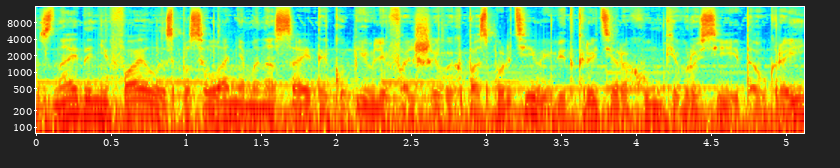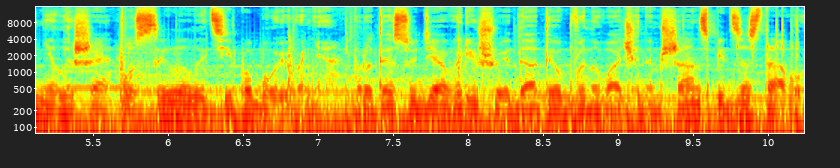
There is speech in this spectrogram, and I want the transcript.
Знайдені файли з посиланнями на сайти купівлі фальшивих паспортів і відкриті рахунки в Росії та Україні лише посилили ці побоювання. Проте суддя вирішує дати обвинуваченим шанс під заставу:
